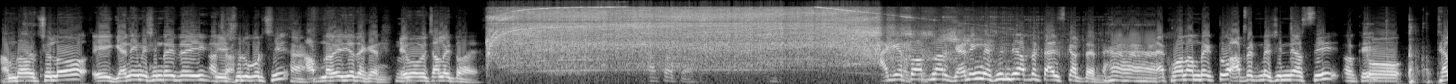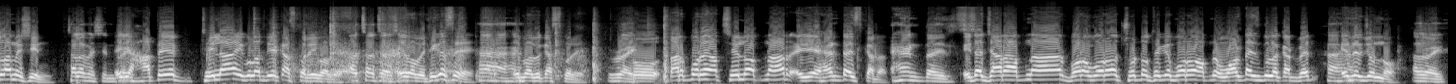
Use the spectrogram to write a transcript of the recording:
আমরা হচ্ছিল এই জ্ঞানী মেশিনটাই আচ্ছা। শুরু করছি। হ্যাঁ। আপনার এই যে দেখেন এভাবে চালাইতে হয়। আচ্ছা আচ্ছা। আগে তো আপনার গ্যানিং মেশিন দিয়ে আপনি টাইলস কাটতেন। হ্যাঁ হ্যাঁ এখন আমরা একটু আপডেট মেশিন নিয়ে আসছি. তো ঠেলা মেশিন ঠেলা মেশিন এই যে হাতে ঠেলা এগুলা দিয়ে কাজ করে এইভাবে। আচ্ছা আচ্ছা এইভাবে ঠিক আছে। এইভাবে কাজ করে. তো তারপরে আছে হলো আপনার এই যে hand tiles cutter hand tiles এটা যারা আপনার বড় বড় ছোট থেকে বড় আপনার ওয়াল টাইলসগুলো কাটবেন হ্যাঁ, এদের জন্য। রাইট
